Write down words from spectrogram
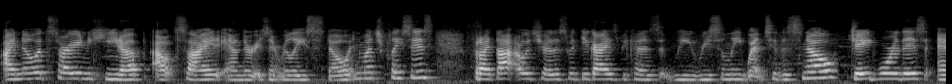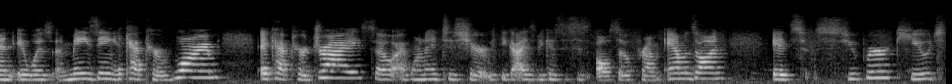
I know it's starting to heat up outside and there isn't really snow in much places, but I thought I would share this with you guys because we recently went to the snow. Jade wore this and it was amazing. It kept her warm, it kept her dry, so I wanted to share it with you guys because this is also from Amazon. It's super cute.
